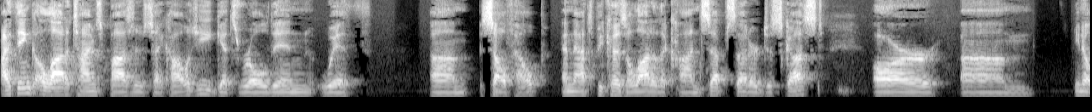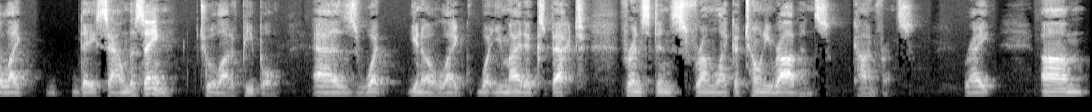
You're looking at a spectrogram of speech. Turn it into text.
I think a lot of times positive psychology gets rolled in with um, self help, and that's because a lot of the concepts that are discussed are, um, you know, like they sound the same to a lot of people as what you know, like what you might expect, for instance, from like a Tony Robbins conference, right? Um,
